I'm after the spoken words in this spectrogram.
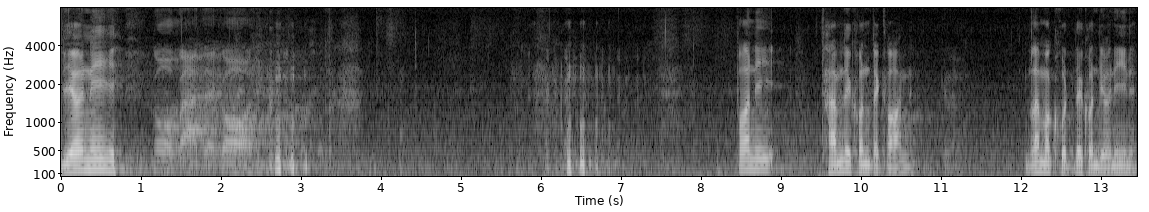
เดี๋ยวนี้โง่กว่าแต่ก่อน เพราะนี้ทำด้วยคนแต่ก่อน แล้วมาขุดด้วยคนเดี๋ยวนี้เนี่ย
